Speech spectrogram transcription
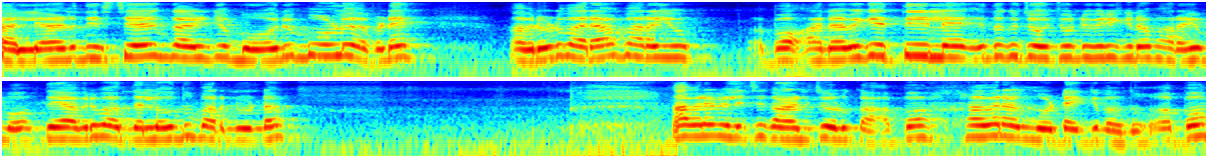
കല്യാണ നിശ്ചയം കഴിഞ്ഞ് മോനും മോളും എവിടെ? അവരോട് വരാൻ പറയൂ. അപ്പോൾ അനവിക എത്തിയില്ലേ എന്നൊക്കെ ചോദിച്ചുകൊണ്ട് ഇവരിങ്ങനെ പറയുമ്പോൾ ദേ അവർ വന്നല്ലോ എന്ന് പറഞ്ഞുകൊണ്ട് അവരെ വിളിച്ച് കാണിച്ചു കൊടുക്കുക. അപ്പോൾ അവരങ്ങോട്ടേക്ക് വന്നു. അപ്പോൾ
